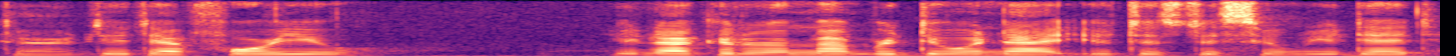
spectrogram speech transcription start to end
There, I did that for you. You're not going to remember doing that. You'll just assume you did.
